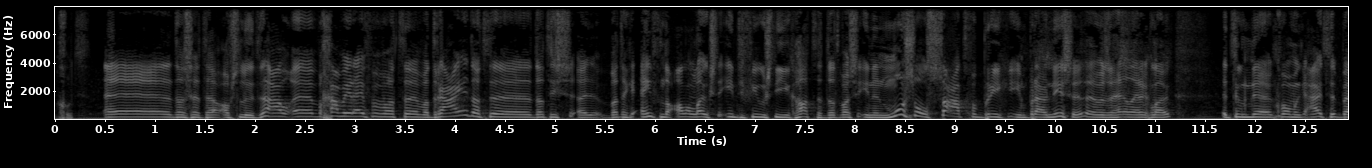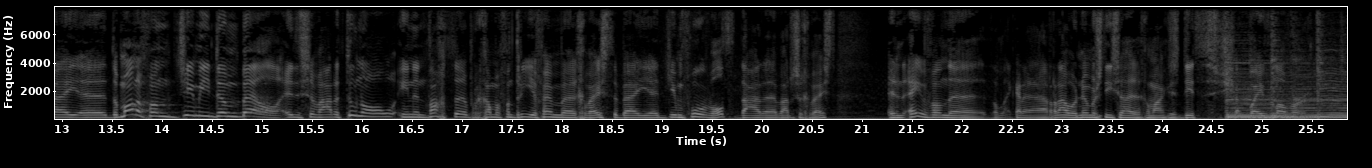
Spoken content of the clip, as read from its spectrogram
Goed. Eh, dat is het eh, absoluut. Nou, we gaan weer even wat, wat draaien. Dat, dat is wat ik, een van de allerleukste interviews die ik had. Dat was in een mosselzaadfabriek in Bruinisse. Dat was heel erg leuk. En toen kwam ik uit bij de mannen van Jimmy Dumbbell. En ze waren toen al in een nachtprogramma van 3FM eh, geweest. Bij Jim Voorwald. Daar waren ze geweest. En een van de, de lekkere rauwe nummers die ze hadden gemaakt is dit. Shockwave Lover.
